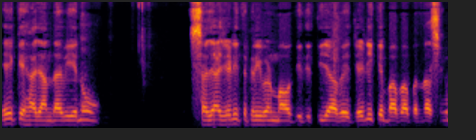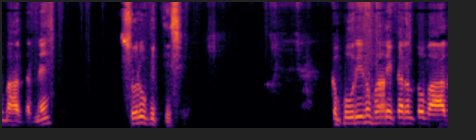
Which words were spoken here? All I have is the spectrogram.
ਇਹ ਕਿਹਾ ਜਾਂਦਾ ਵੀ ਇਹਨੂੰ ਸਜ਼ਾ ਜਿਹੜੀ ਤਕਰੀਬਨ ਮੌਤ ਦੀ ਦਿੱਤੀ ਜਾਵੇ, ਜਿਹੜੀ ਕਿ ਬਾਬਾ ਬੰਦਾ ਸਿੰਘ ਬਹਾਦਰ ਨੇ ਸ਼ੁਰੂ ਕੀਤੀ ਸੀ। ਕਪੂਰੀ ਨੂੰ ਫਤਿਹ ਕਰਨ ਤੋਂ ਬਾਅਦ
